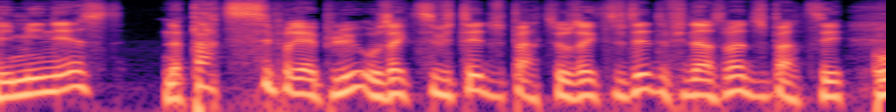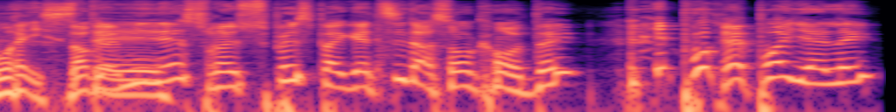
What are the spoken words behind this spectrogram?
les ministres ne participerait plus aux activités du parti, aux activités de financement du parti. Oui, Donc un ministre ferait un souper spaghetti dans son comté, il pourrait pas y aller.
